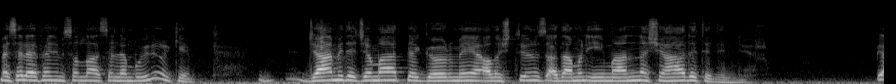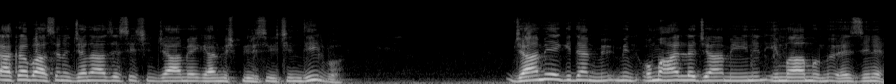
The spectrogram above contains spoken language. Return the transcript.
mesela Efendimiz sallallahu aleyhi ve sellem buyuruyor ki camide cemaatle görmeye alıştığınız adamın imanına şehadet edin diyor. Bir akrabasının cenazesi için camiye gelmiş birisi için değil bu. Camiye giden mümin, o mahalle caminin imamı, müezzini,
